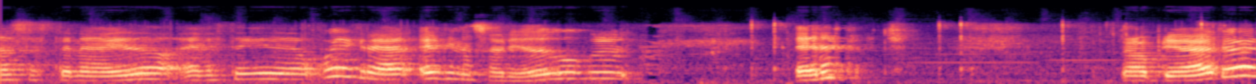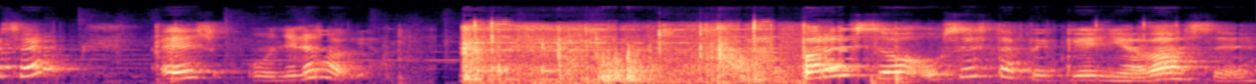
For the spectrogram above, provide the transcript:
buenas, este video. En este video voy a crear el dinosaurio de Google en Scratch. Lo primero que voy a hacer es un dinosaurio. Para eso usé esta pequeña base.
